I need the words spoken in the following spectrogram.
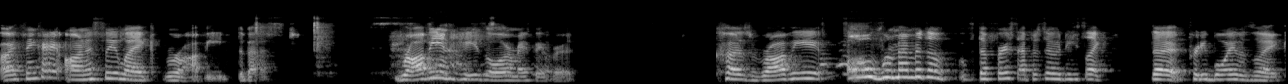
I think I honestly like Ravi the best. Ravi and Hazel are my favorite. Cause Ravi, oh, remember the the first episode? He's like, the pretty boy was like,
